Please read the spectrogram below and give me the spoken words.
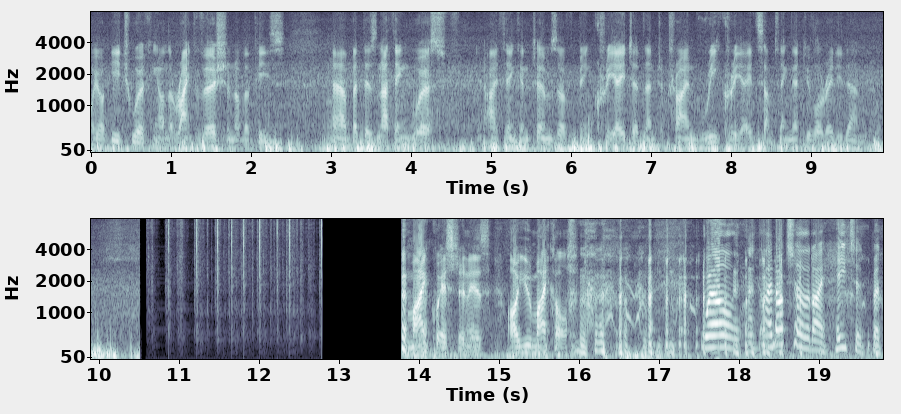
we are each working on the right version of a piece. Uh, but there's nothing worse, I think, in terms of being creative than to try and recreate something that you've already done. My question is, are you Michael? well, I'm not sure that I hate it, but,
